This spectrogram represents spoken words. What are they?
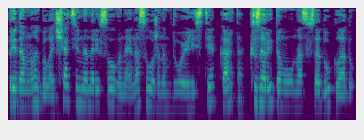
Предо мной была тщательно нарисованная на сложенном вдвое листе карта к зарытому у нас в саду кладу.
